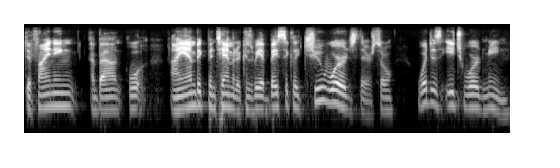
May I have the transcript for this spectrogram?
Defining about well, iambic pentameter because we have basically two words there. So what does each word mean?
